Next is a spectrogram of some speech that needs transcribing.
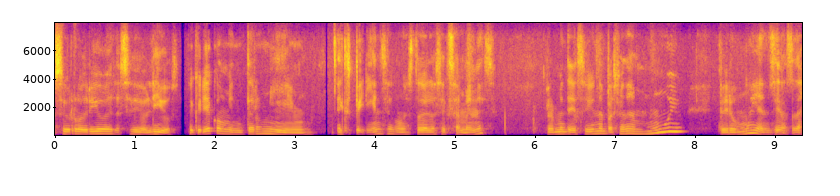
Soy Rodrigo de la sede de Olivos. Le quería comentar mi experiencia con esto de los exámenes. Realmente soy una persona muy, pero muy ansiosa.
